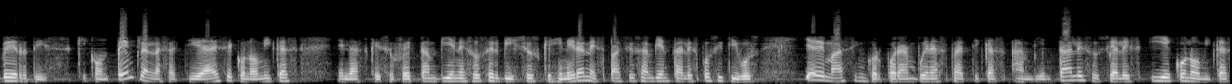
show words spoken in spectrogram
verdes que contemplan las actividades económicas en las que se ofertan bienes o servicios que generan espacios ambientales positivos y además incorporan buenas prácticas ambientales, sociales y económicas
